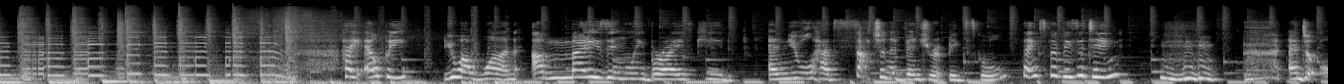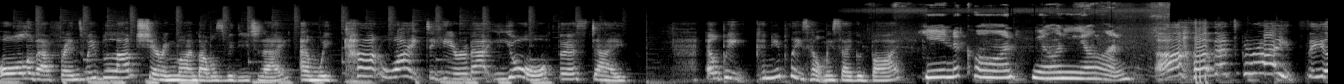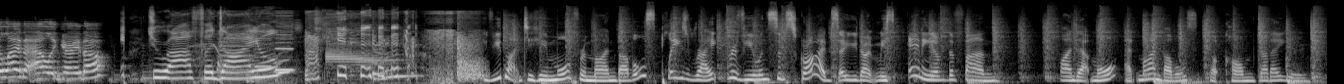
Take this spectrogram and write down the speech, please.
Hey, LP, you are one amazingly brave kid and you will have such an adventure at Big School. Thanks for visiting. and to all of our friends, we've loved sharing Mind Bubbles with you today and we can't wait to hear about your first day. LP, can you please help me say goodbye? Unicorn, yawn, yawn. Ah, that's great. See you later, alligator. Giraffadile. If you'd like to hear more from Mind Bubbles, please rate, review, and subscribe so you don't miss any of the fun. Find out more at mindbubbles.com.au.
